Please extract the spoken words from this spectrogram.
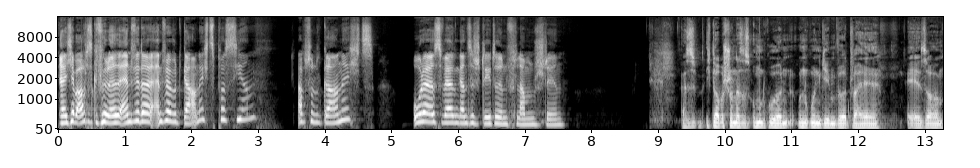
Ja, ich habe auch das Gefühl, also entweder, entweder wird gar nichts passieren, absolut gar nichts, oder es werden ganze Städte in Flammen stehen. Also ich glaube schon, dass es Unruhen, Unruhen geben wird, weil ey, so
